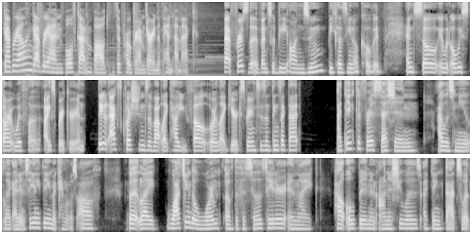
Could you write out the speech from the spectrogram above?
Gabrielle and Gabrielle both got involved with the program during the pandemic. At first, the events would be on Zoom because, you know, COVID. And so it would always start with an icebreaker and they would ask questions about like how you felt or like your experiences and things like that. I think the first session, I was mute. Like I didn't say anything, my camera was off. But like watching the warmth of the facilitator and like how open and honest she was, I think that's what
